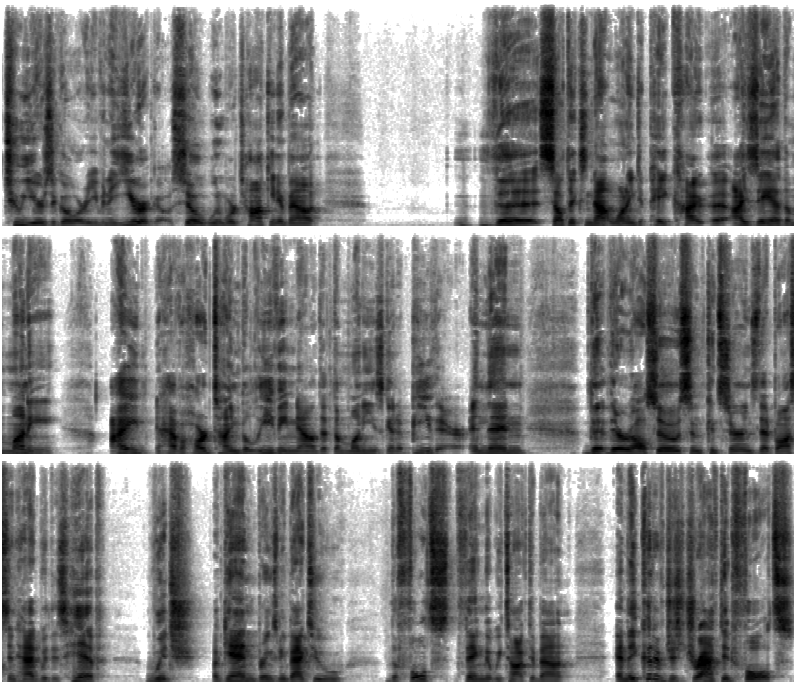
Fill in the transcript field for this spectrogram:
two years ago or even a year ago. So when we're talking about the Celtics not wanting to pay Ky- uh, Isaiah the money, I have a hard time believing now that the money is going to be there. And then the, there are also some concerns that Boston had with his hip, which again brings me back to the Fultz thing that we talked about. And they could have just drafted Fultz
